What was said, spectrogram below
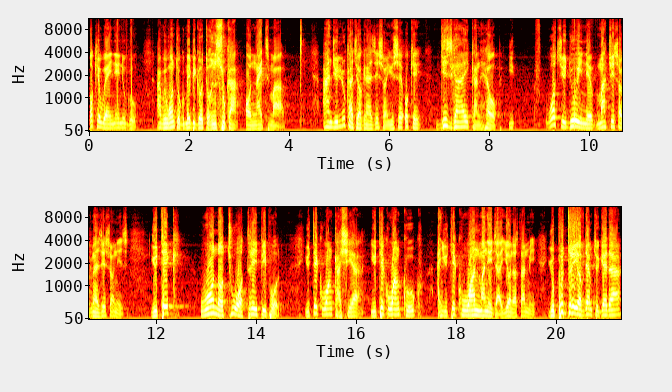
Okay, we're in Enugu, and we want to maybe go to Nsukka or Ninth Mile. And you look at your organization, you say, okay, this guy can help. You, what you do in a matrix organization is you take one or two or three people. You take one cashier, you take one cook, and you take one manager. You understand me? You put three of them together,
